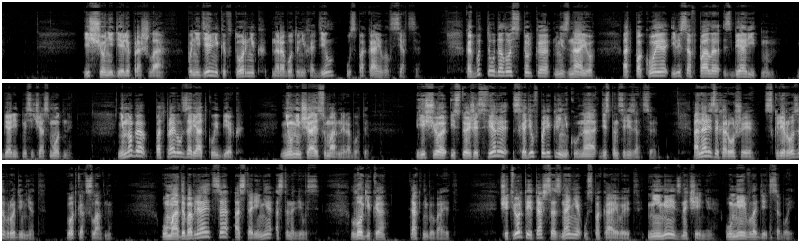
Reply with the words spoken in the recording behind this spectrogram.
Еще неделя прошла. Понедельник и вторник на работу не ходил, успокаивал сердце. Как будто удалось только, не знаю, от покоя или совпало с биоритмом. Биоритмы сейчас модны. Немного подправил зарядку и бег, не уменьшая суммарной работы. Еще из той же сферы сходил в поликлинику на диспансеризацию. Анализы хорошие, склероза вроде нет. Вот как славно. Ума добавляется, а старение остановилось. Логика. Так не бывает. Четвертый этаж сознания успокаивает. Не имеет значения. Умей владеть собой.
